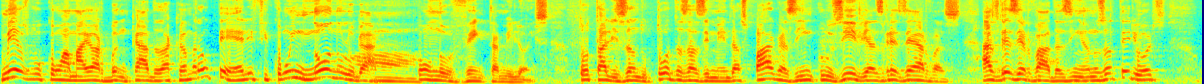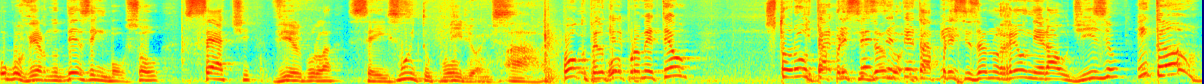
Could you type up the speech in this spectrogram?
Mesmo com a maior bancada da Câmara, o PL ficou em nono lugar, com 90 milhões. Totalizando todas as emendas pagas, e inclusive as reservas, as reservadas em anos anteriores, o governo desembolsou 7,6 Muito pouco. bilhões. Ah, é pouco, pelo que ele prometeu. Estourou E o está precisando, 170 tá precisando reonerar o diesel Então,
